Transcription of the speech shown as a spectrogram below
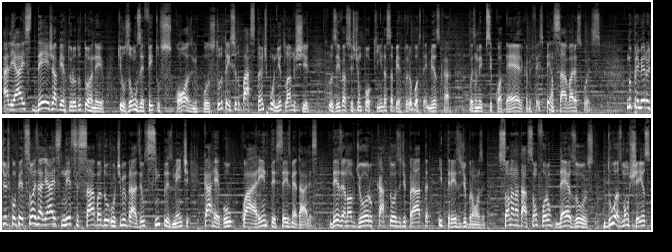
Aliás, desde a abertura do torneio, que usou uns efeitos cósmicos, tudo tem sido bastante bonito lá no Chile. Inclusive, eu assisti um pouquinho dessa abertura, eu gostei mesmo, cara. Coisa meio psicodélica, me fez pensar várias coisas. No primeiro dia de competições, aliás, nesse sábado, o time Brasil simplesmente carregou 46 medalhas: 19 de ouro, 14 de prata e 13 de bronze. Só na natação foram 10 ouros, duas mãos cheias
